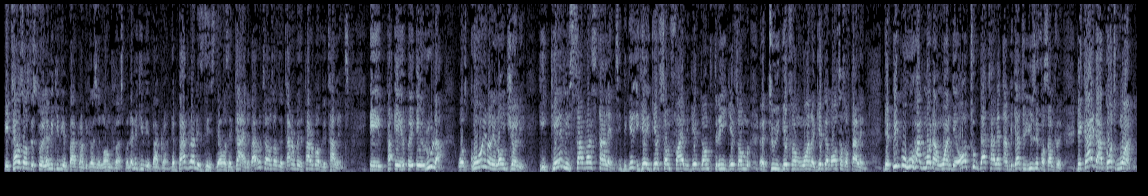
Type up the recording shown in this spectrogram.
it tells us the story. Let me give you a background because it's a long verse, but let me give you a background. The background is this. There was a guy, the Bible tells us the parable, the parable of the talent. A, a, a, ruler was going on a long journey. He gave his servants talents. He, began, he, gave, he gave some five, he gave them three, he gave some uh, two, he gave some one, he gave them all sorts of talent. The people who had more than one, they all took that talent and began to use it for something. The guy that got one,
